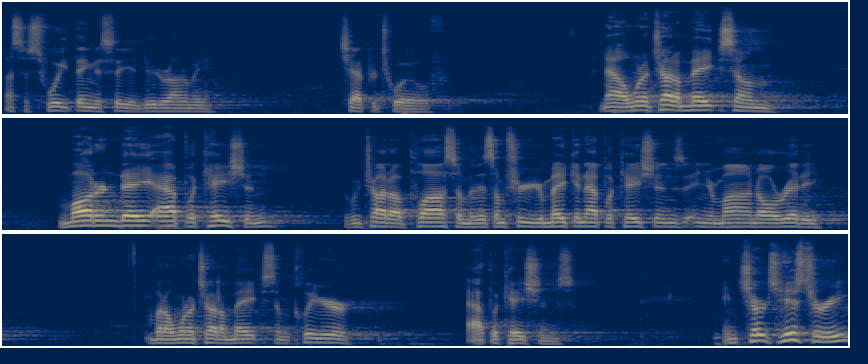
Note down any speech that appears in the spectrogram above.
That's a sweet thing to see in Deuteronomy chapter 12. Now, I want to try to make some modern day application. We try to apply some of this. I'm sure you're making applications in your mind already but I want to try to make some clear applications. In church history,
